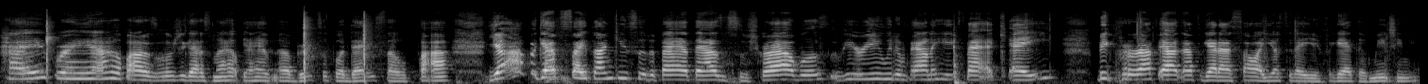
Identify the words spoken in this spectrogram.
Hey, friend. I hope all is well with you guys. And I hope y'all having a beautiful day so far. Y'all, I forgot to say thank you to the 5,000 subscribers. Period. We done found a hit 5K. Big prof out. I forgot I saw it yesterday and forgot to mention it.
